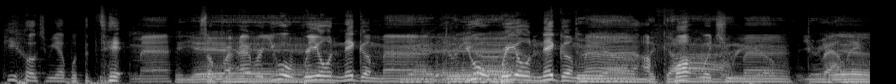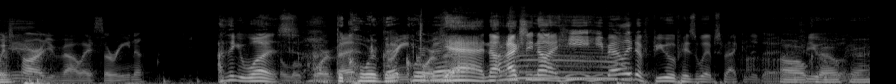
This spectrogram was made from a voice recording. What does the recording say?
He hooked me up with the tip, man. Yeah. So forever, you a real nigga, man. Yeah, you a real nigga, man. I the fuck with you, Three of man. 'em. You Three valet. of 'em. Which car are you valet? Serena. I think it was. little Corvette. The Corvette, green Corvette? Yeah, no, ah. actually, no. He he valeted a few of his whips back in the day. Oh, a few okay, of them. okay.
